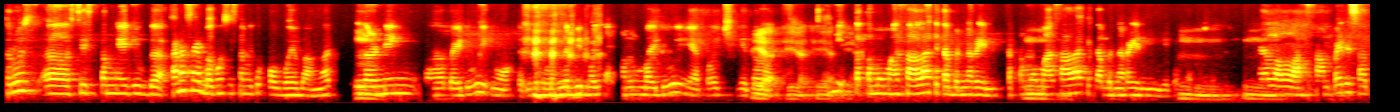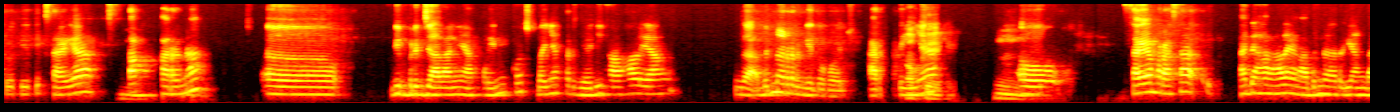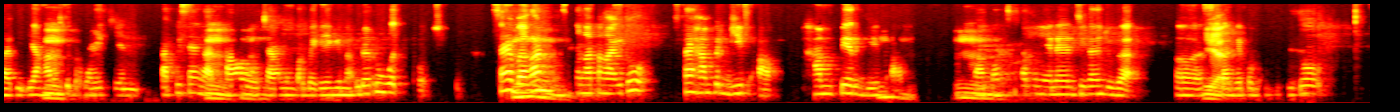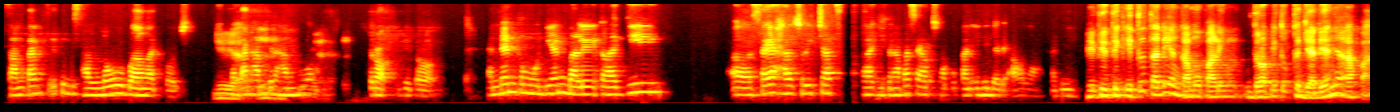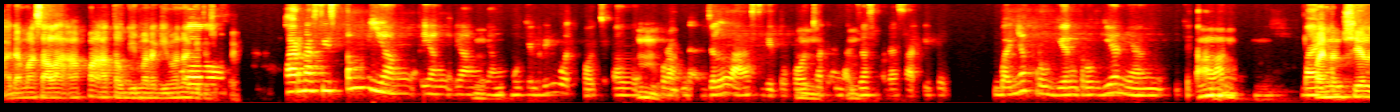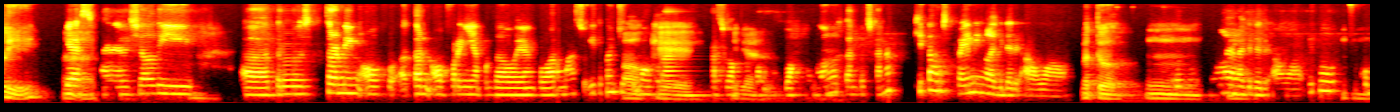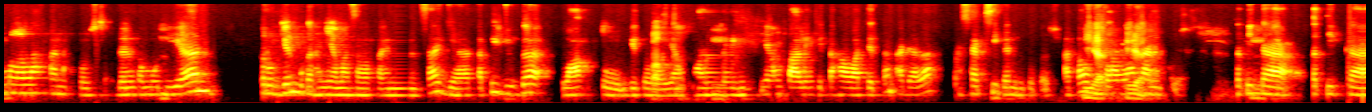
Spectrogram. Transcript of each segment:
Terus uh, sistemnya juga, karena saya bangun sistem itu cowboy banget, hmm. learning uh, by doing waktu itu. Lebih banyak learning by doing ya coach gitu. Yeah, yeah, yeah, Jadi yeah. ketemu masalah kita benerin, ketemu hmm. masalah kita benerin gitu. Hmm. Hmm. Saya lelah sampai di satu titik saya stuck hmm. karena uh, di berjalannya klinik coach banyak terjadi hal-hal yang nggak benar gitu coach artinya okay. hmm. oh, saya merasa ada hal-hal yang nggak benar yang nggak yang harus hmm. diperbaikin tapi saya nggak hmm. tahu hmm. cara memperbaikinya gimana udah ruwet coach saya bahkan hmm. tengah-tengah itu saya hampir give up hampir give up hmm. sometimes kita punya energi kan juga uh, yeah. sebagai pembeli itu sometimes itu bisa low banget coach yeah. bahkan hampir-hampir drop gitu loh And then kemudian balik lagi, uh, saya harus recharge lagi. Kenapa saya harus lakukan ini dari awal tadi? Di titik itu tadi yang kamu paling drop itu kejadiannya apa? Ada masalah apa atau gimana gimana uh, gitu? Karena sistem yang yang yang hmm. yang mungkin reward coach uh, hmm. kurang nggak jelas gitu, voucher hmm. yang nggak hmm. jelas pada saat itu. Banyak kerugian-kerugian yang kita hmm. alami. Baik, financially. Yes, financially. Hmm uh, terus turning over turnovernya pegawai yang keluar masuk itu kan cukup okay. menguras waktu yeah. waktu banget kan terus karena kita harus training lagi dari awal betul hmm. mulai lagi dari awal itu cukup hmm. melelahkan terus dan kemudian kerugian bukan hanya masalah finance saja tapi juga waktu gitu loh yang paling hmm. yang paling kita khawatirkan adalah persepsi kan gitu terus atau yeah, pelayanan yeah. ketika hmm. ketika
